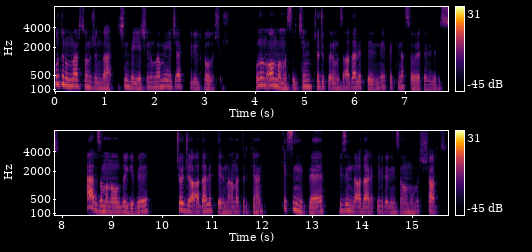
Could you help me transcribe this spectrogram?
Bu durumlar sonucunda içinde yaşanılamayacak bir ülke oluşur. Bunun olmaması için çocuklarımıza adalet değerini peki nasıl öğretebiliriz? Her zaman olduğu gibi çocuğa adalet değerini anlatırken kesinlikle bizim de adaletli birer insan olmamız şart.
